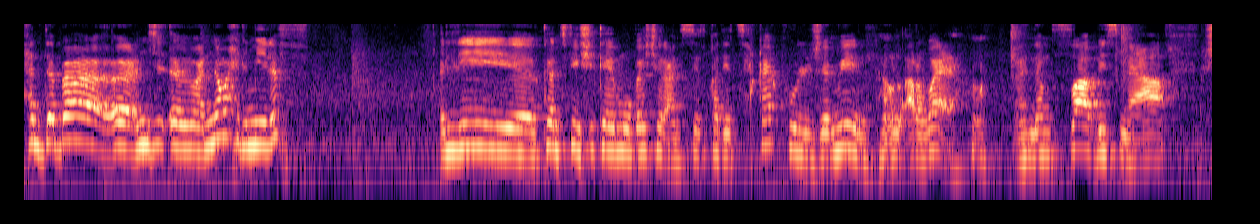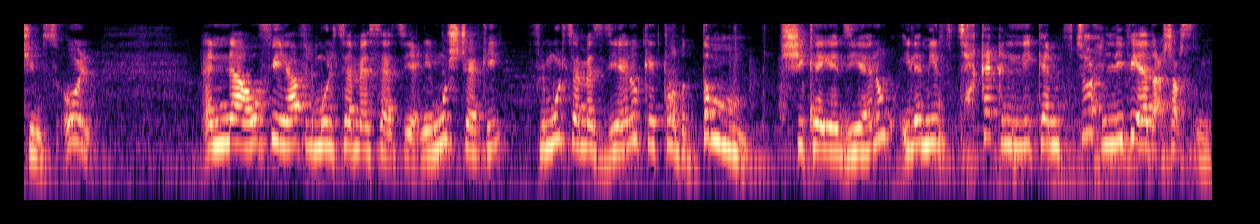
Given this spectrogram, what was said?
حنا دابا آه، عندي آه، عندنا واحد الملف اللي كانت فيه شكاية مباشرة عن السيد قضيه التحقيق والجميل والأروع. هنا مصاب يسمع شي مسؤول. أنه فيها في الملتمسات يعني المشتكي في الملتمس ديالو كيطلب ضم الشكاية ديالو إلى ملف التحقيق اللي كان مفتوح اللي فيه هذا 10 سنين.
